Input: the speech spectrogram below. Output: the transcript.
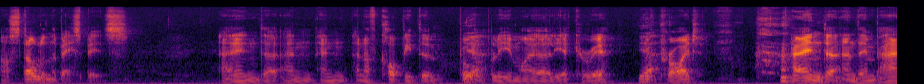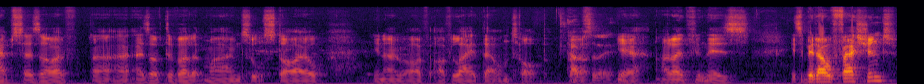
I've stolen the best bits, and uh, and and and I've copied them Yeah. probably in my earlier career Yeah. with pride. and uh, and then perhaps as I've uh, uh, as I've developed my own sort of style, you know, I've I've laid that on top. But, Absolutely. Yeah, I don't think there's. It's a bit old-fashioned,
